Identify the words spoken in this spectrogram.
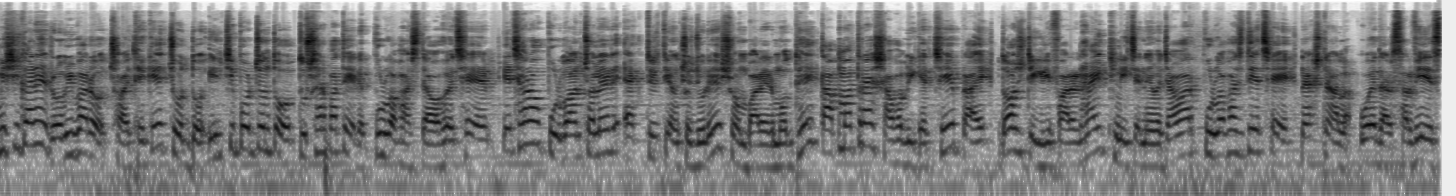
মিশিগানে রবিবারও ছয় থেকে চোদ্দ ইঞ্চি পর্যন্ত তুষারপাতের পূর্বাভাস দেওয়া হয়েছে। এছাড়াও পূর্বাঞ্চলের এক তৃতীয়াংশ জুড়ে সোমবারের মধ্যে তাপমাত্রা স্বাভাবিকের চেয়ে প্রায় দশ ডিগ্রি ফারেনহাইট নিচে নেমে যাওয়ার পূর্বাভাস দিয়েছে ন্যাশনাল ওয়েদার সার্ভিস।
